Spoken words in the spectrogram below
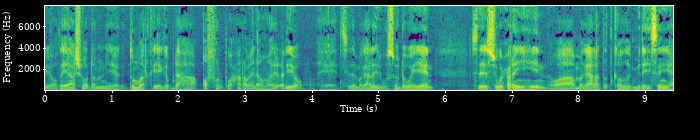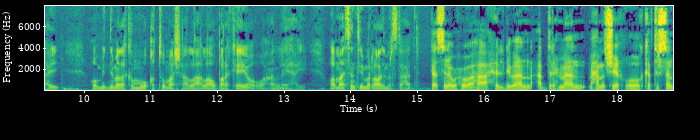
iyo odayaashoo dhan iyo dumarka iyo gabdhaha qof walba waxaan rabaa inaan mahad celiyo sida magaaladii ugu soo dhoweeyeen siday isugu xiran yihiin. Waa magaalo dadkooda midaysan yahay oo midnimada ka muuqato maasha allah allah u barakeeyo waxaan leeyahay. Waa mahadsantii mar labaad mar saddexaad kaasina wuxuu ahaa xildhibaan cabdiraxmaan maxamed sheekh oo ka tirsan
